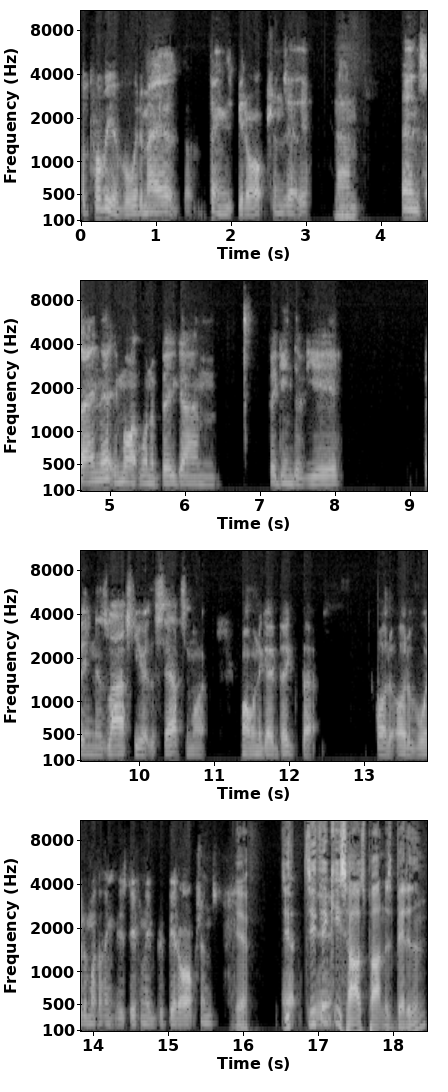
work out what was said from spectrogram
I'd probably avoid him. mate. I think there's better options out there. Mm. Um, in saying that, he might want a big, um, big end of year. Being his last year at the South, he might might want to go big, but I'd, I'd avoid him. I think there's definitely better options. Yeah. Do you, do you yeah. think his halves partner's better than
